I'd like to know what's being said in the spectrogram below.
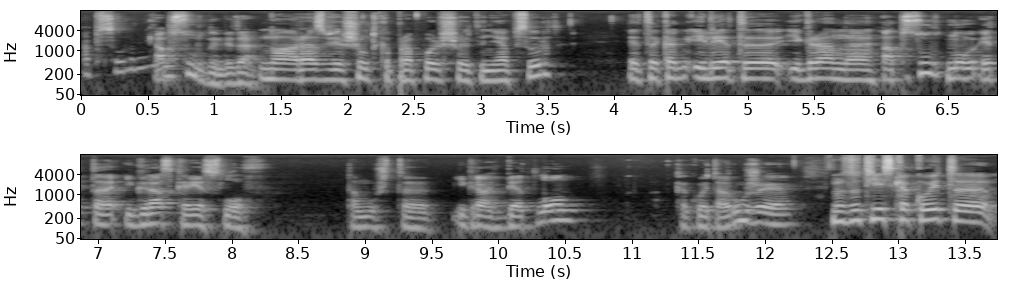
Абсурдно. абсурдными, да. Ну а разве шутка про Польшу это не абсурд? Это как или это игра на Абсурд, но это игра скорее слов. Потому что игра в биатлон, какое-то оружие. Ну тут есть какой-то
